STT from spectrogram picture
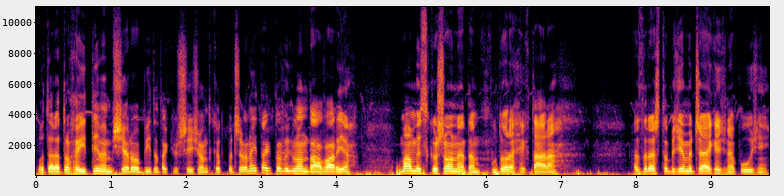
Bo teraz trochę i tymem się robi to tak już 60 odpoczywa no i tak to wygląda awaria. Mamy skoszone tam półtora hektara a zresztą będziemy czekać na później.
